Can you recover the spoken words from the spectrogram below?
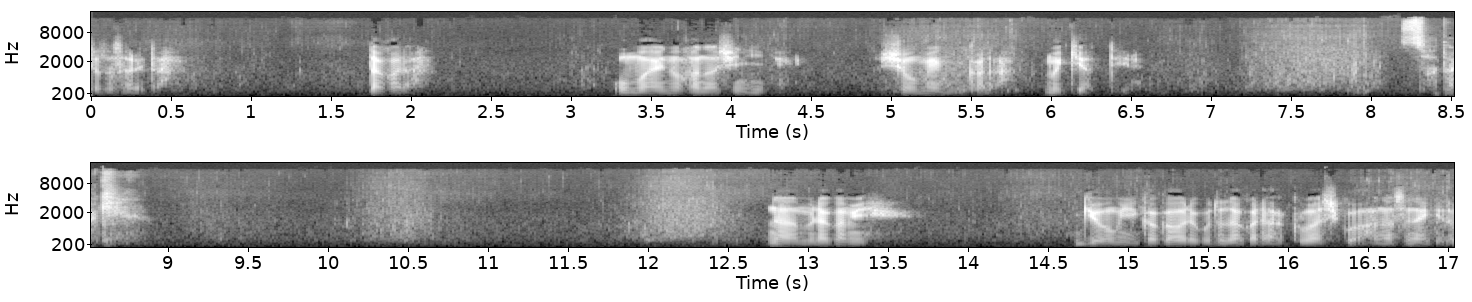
立たされた。だからお前の話に正面から向き合っている。佐竹。なあ村上。業務に関わることだから詳しくは話せないけど。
